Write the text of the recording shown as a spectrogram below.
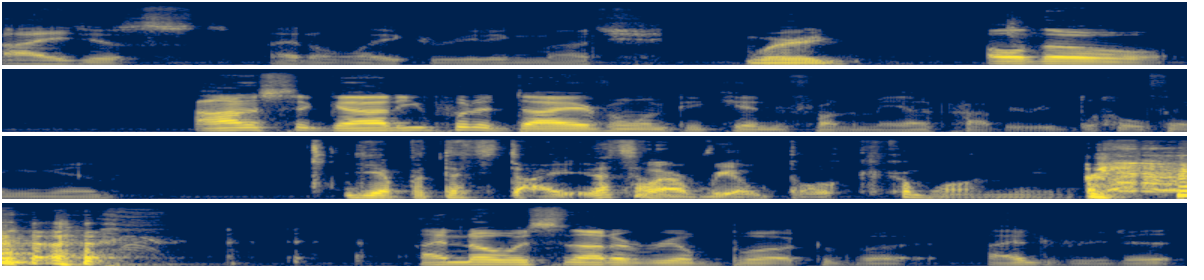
I just I don't like reading much. Word. Although, honest to God, you put a Diary of a Wimpy Kid in front of me, I'd probably read the whole thing again. yeah, but that's di- that's not a real book. Come on, man. I know it's not a real book, but I'd read it.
